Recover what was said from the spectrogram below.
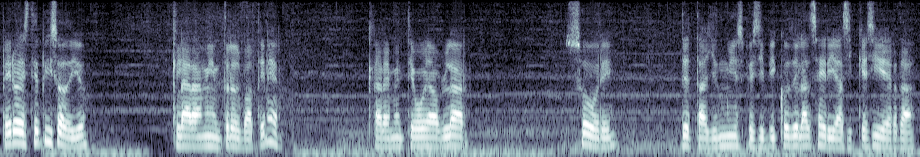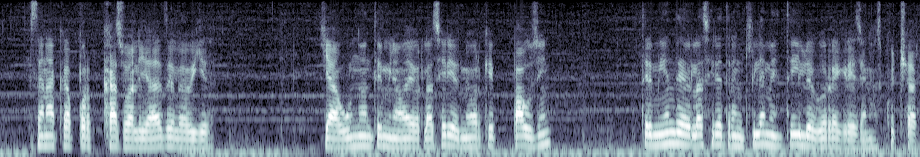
Pero este episodio claramente los va a tener. Claramente voy a hablar sobre detalles muy específicos de la serie, así que si de verdad están acá por casualidades de la vida y aún no han terminado de ver la serie, es mejor que pausen, terminen de ver la serie tranquilamente y luego regresen a escuchar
